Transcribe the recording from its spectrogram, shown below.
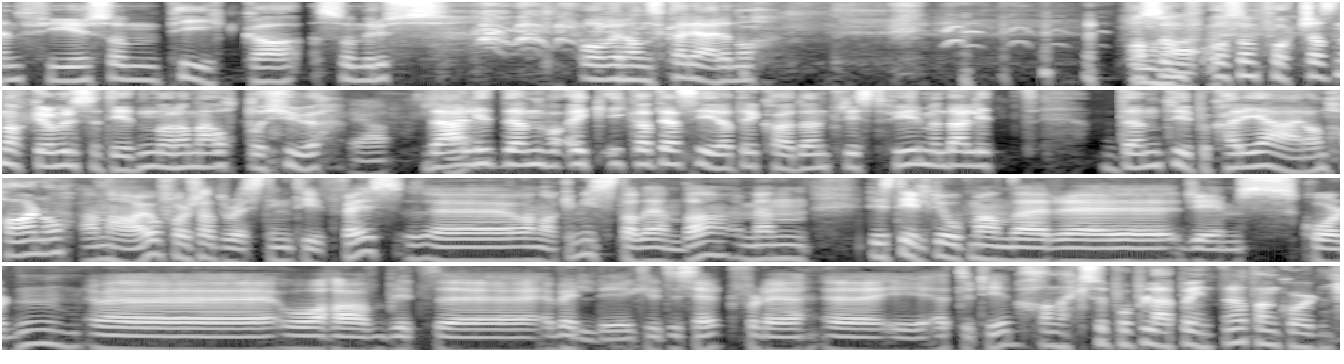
en fyr som pika som russ over hans karriere nå. Og som, og som fortsatt snakker om russetiden når han er 28. Ja. Det er litt den, ikke ikke at jeg sier at Ricardo er en trist fyr, men det er litt den type karriere han har nå. Han har jo fortsatt resting teeth face, eh, og han har ikke mista det enda, Men de stilte jo opp med han der eh, James Corden, eh, og har blitt veldig kritisert for det i ettertid. Han er ikke så populær på internett, han Corden.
